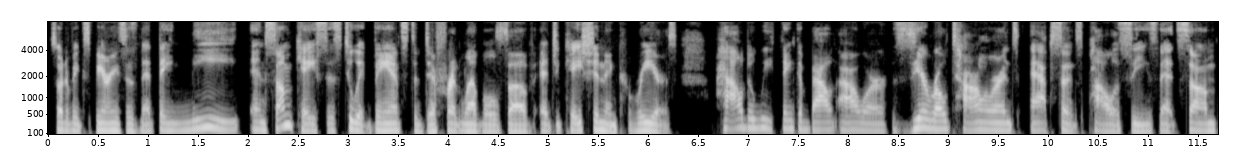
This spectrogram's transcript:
sort of experiences that they need in some cases to advance to different levels of education and careers. How do we think about our zero tolerance absence policies that some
